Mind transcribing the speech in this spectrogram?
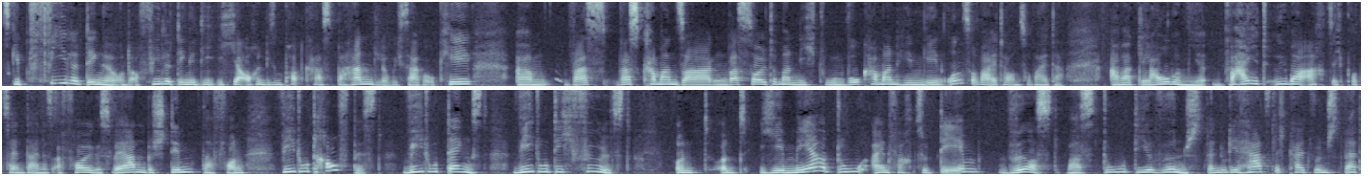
Es gibt viele Dinge und auch viele Dinge, die ich ja auch in diesem Podcast behandle, wo ich sage, okay, ähm, was, was kann man sagen, was sollte man nicht tun, wo kann man hingehen und so weiter und so weiter. Aber glaube mir, weit über 80 Prozent deines Erfolges werden bestimmt davon, wie du drauf bist, wie du denkst, wie du dich fühlst. Und, und je mehr du einfach zu dem wirst, was du dir wünschst, wenn du dir Herzlichkeit wünschst, werd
